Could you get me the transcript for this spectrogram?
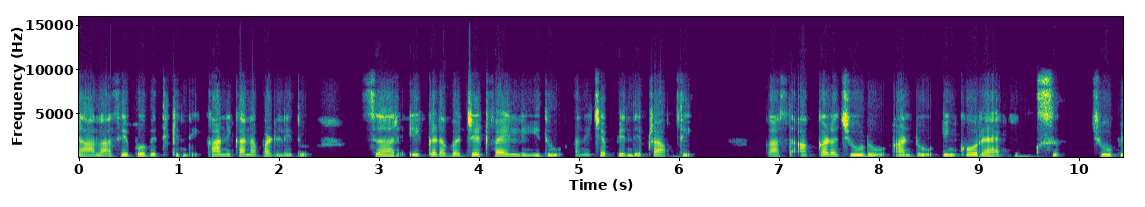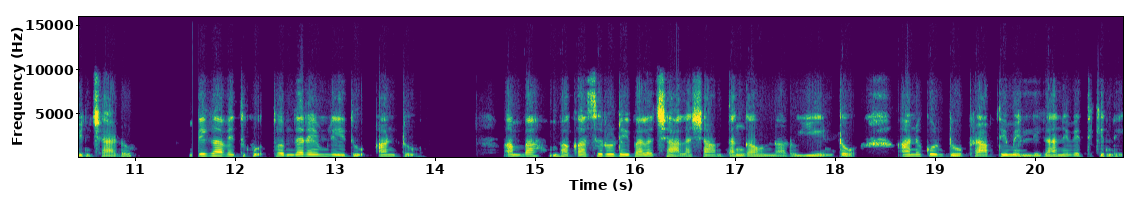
చాలాసేపు వెతికింది కానీ కనపడలేదు. సార్ ఇక్కడ బడ్జెట్ ఫైల్ లేదు అని చెప్పింది ప్రాప్తి. కాస్త అక్కడ చూడు అంటూ ఇంకో ర్యాక్స్ చూపించాడు. ఇదిగా వెతుకు తొందరేం లేదు అంటూ. అబ్బా బకాసురుడు ఇవాళ చాలా శాంతంగా ఉన్నాడు ఏంటో అనుకుంటూ ప్రాప్తి మెల్లిగానే వెతికింది.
